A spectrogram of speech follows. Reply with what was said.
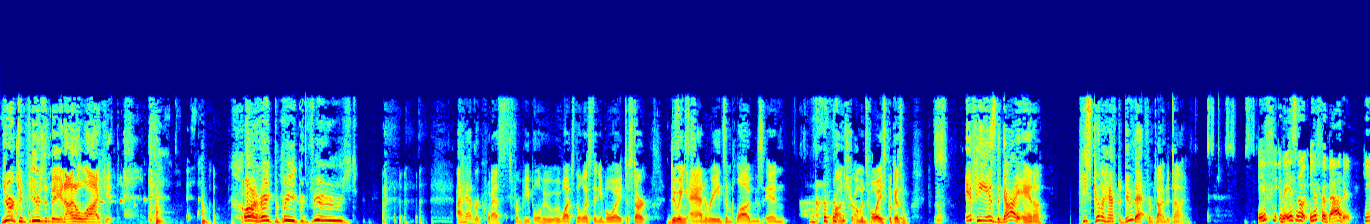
You're confusing me and I don't like it. I hate to be confused. I had requests from people who, who watch the list and you boy to start doing ad reads and plugs in Braun Strowman's voice because if he is the guy, Anna, he's gonna have to do that from time to time. If he, there is no if about it, he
